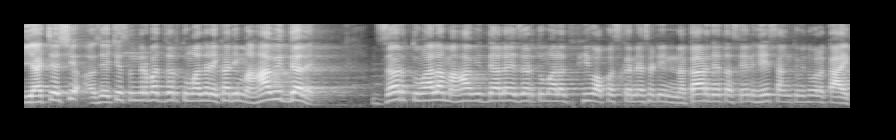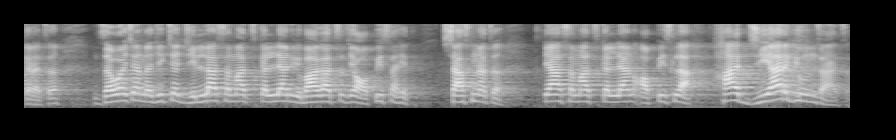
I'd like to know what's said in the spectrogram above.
याच्याशी याच्या संदर्भात जर तुम्हाला जर एखादी महाविद्यालय जर तुम्हाला महाविद्यालय जर तुम्हाला फी वापस करण्यासाठी नकार देत असेल हे सांगतो मी तुम्हाला काय करायचं. जवळच्या नजीकच्या जिल्हा समाज कल्याण विभागाचं जे ऑफिस आहेत शासनाचं त्या समाज कल्याण ऑफिसला हा जी आर घेऊन जायचा.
